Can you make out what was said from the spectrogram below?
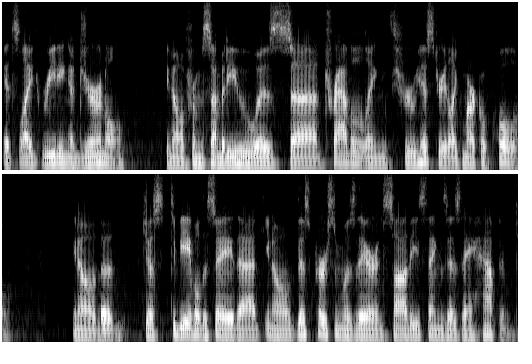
It's like reading a journal, you know, from somebody who was uh, traveling through history, like Marco Polo. You know the just to be able to say that you know this person was there and saw these things as they happened.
